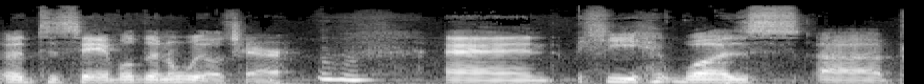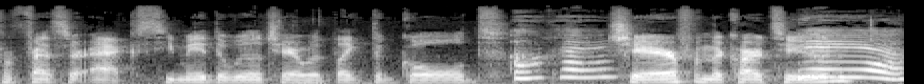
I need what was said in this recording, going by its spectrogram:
uh, disabled in a wheelchair, and he was uh, Professor X. He made the wheelchair with like the gold okay. chair from the cartoon. Yeah, yeah.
